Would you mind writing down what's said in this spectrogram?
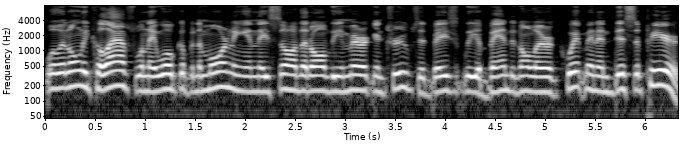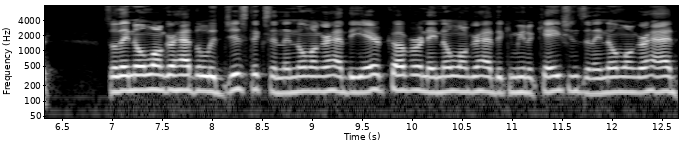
Well, it only collapsed when they woke up in the morning and they saw that all the American troops had basically abandoned all their equipment and disappeared. So they no longer had the logistics and they no longer had the air cover and they no longer had the communications and they no longer had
